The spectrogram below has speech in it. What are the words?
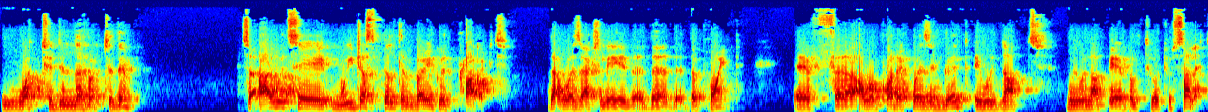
what to deliver to them. So I would say we just built a very good product. That was actually the, the, the point. If uh, our product wasn't good, it would not, we would not be able to, to sell it,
